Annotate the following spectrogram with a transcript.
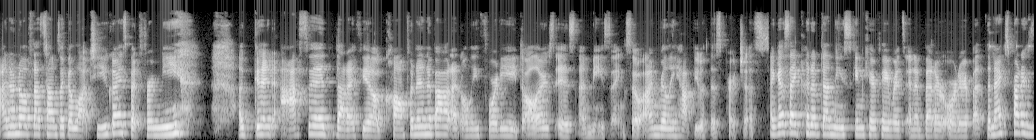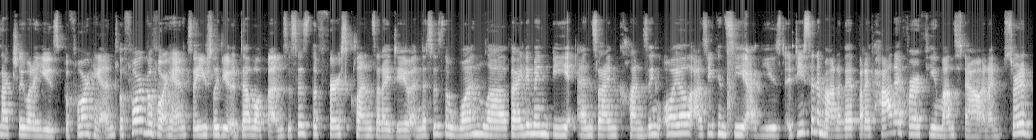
I don't know if that sounds like a lot to you guys, but for me, a good acid that I feel confident about at only $48 is amazing. So I'm really happy with this purchase. I guess I could have done these skincare favorites in a better order, but the next product is actually what I used beforehand. Before beforehand, because I usually do a double cleanse. This is the first cleanse that I do, and this is the One Love Vitamin B Enzyme Cleansing Oil. As you can see, I've used a decent amount of it, but I've had it for a few months now, and I'm sort of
